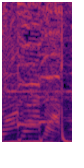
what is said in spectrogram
Yeah.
